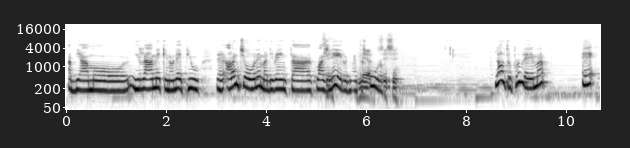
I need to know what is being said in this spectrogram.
abbiamo il rame che non è più eh, arancione ma diventa quasi sì, nero, diventa nero, scuro. Sì, sì. L'altro problema è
